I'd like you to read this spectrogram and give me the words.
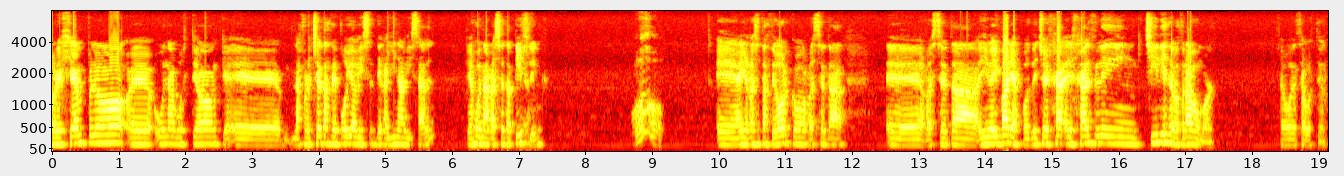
Por ejemplo, eh, una cuestión que eh, las brochetas de pollo de gallina abisal, que es una receta tiefling. oh, Eh, hay recetas de orco, recetas. Receta. Y hay varias, pues de hecho el, ha- el Halfling Chili es de los Dragonborn. Según esa cuestión.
